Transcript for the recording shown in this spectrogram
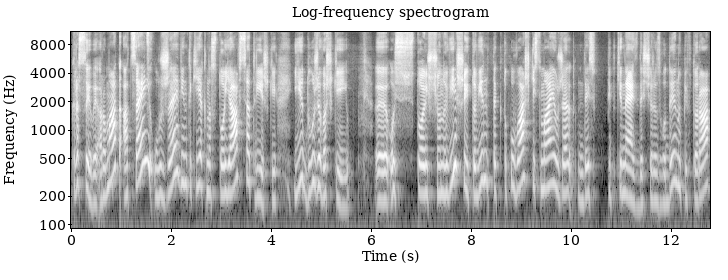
красивий аромат. А цей уже він такий, як настоявся трішки, і дуже важкий. Е, ось той, що новіший, то він так, таку важкість має вже десь під кінець, десь через годину, півтора.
